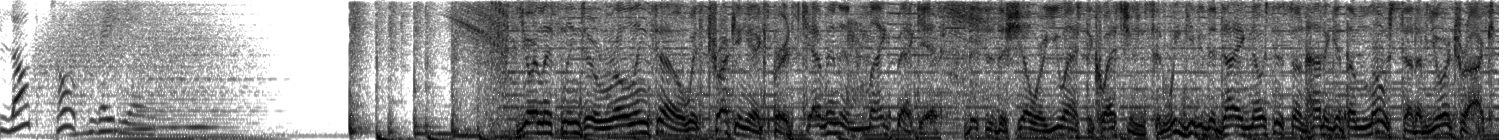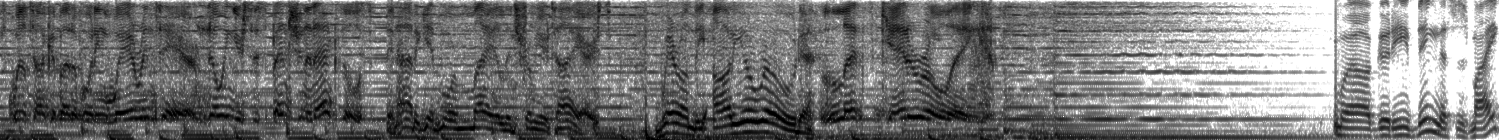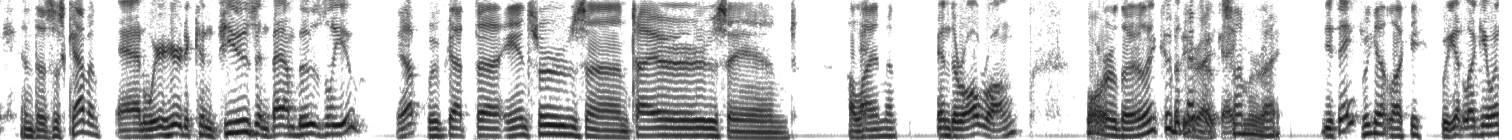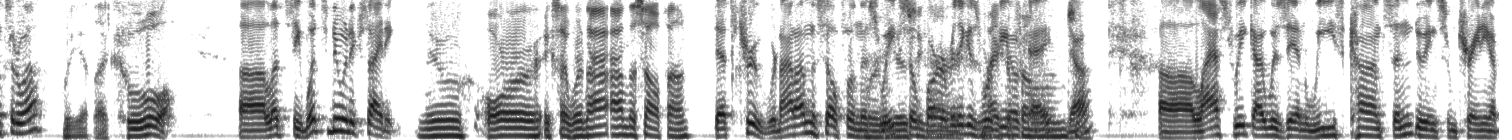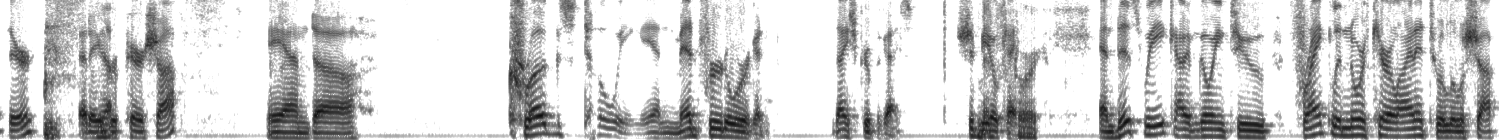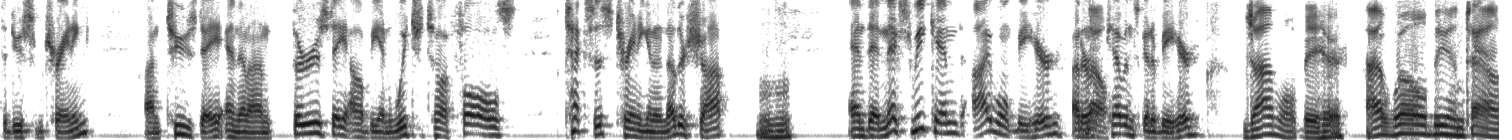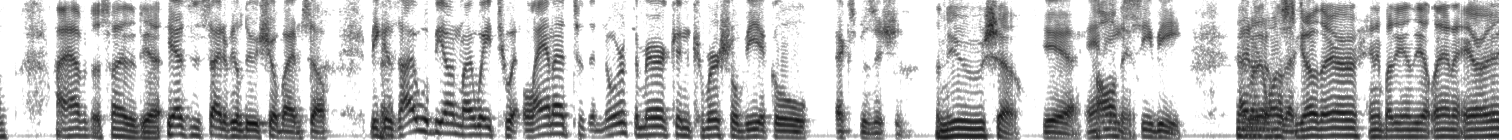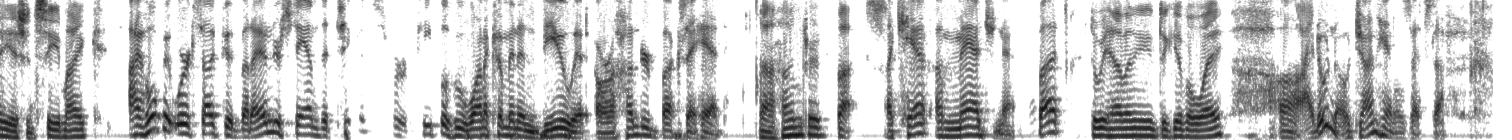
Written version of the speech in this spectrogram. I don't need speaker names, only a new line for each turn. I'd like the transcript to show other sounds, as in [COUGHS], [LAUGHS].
Blog Talk Radio.
You're listening to Rolling Toe with trucking experts Kevin and Mike Beckett. This is the show where you ask the questions and we give you the diagnosis on how to get the most out of your truck. We'll talk about avoiding wear and tear, knowing your suspension and axles, and how to get more mileage from your tires. We're on the audio road. Let's get rolling.
Well, good evening. This is Mike,
And this is Kevin.
and we're here to confuse and bamboozle you.
Yep. We've got uh, answers on tires and alignment,
And they're all wrong.
or they they could
But
be right.
okay.
Some are right.
You think?
We get lucky.
We get lucky once in a while?
We get lucky.
Cool. Uh, let's see. What's new and exciting?
New or except we're not on the cell phone.
That's true. We're not on the cell phone this
We're
week. So far, everything is working okay. Yeah. Uh, last week, I was in Wisconsin doing some training up there at a
Yep.
repair shop. And uh, Krug's Towing in Medford, Oregon. Nice group of guys. Should be okay.
Story.
And this week, I'm going to Franklin, North Carolina, to a little shop to do some training on Tuesday. And then on Thursday, I'll be in Wichita Falls, Texas, training in another shop.
hmm
And then next weekend, I won't be here. I don't know if Kevin's going to be here.
John won't be here. I will be in town. I haven't decided yet.
He hasn't decided if he'll do a show by himself because I will be on my way to Atlanta to the North American Commercial Vehicle Exposition.
The new show.
Yeah,
All new.
Don't
Anybody wants to go there? Anybody in the Atlanta area? You should see Mike.
I hope it works out good, but I understand the tickets for people who want to come in and view it are a hundred bucks a head.
A hundred bucks.
I can't imagine that, but
Do we have any to give away?
uh, I don't know. John handles that stuff.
